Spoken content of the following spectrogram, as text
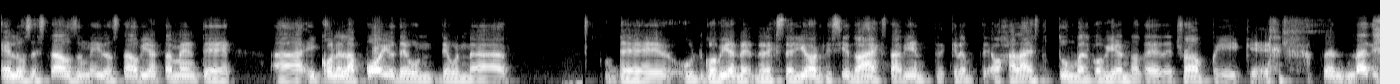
en los Estados Unidos está abiertamente ah, y con el apoyo de un, de una de un gobierno del exterior diciendo, ah, está bien, creo, ojalá esto tumba el gobierno de, de Trump y que nadie,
